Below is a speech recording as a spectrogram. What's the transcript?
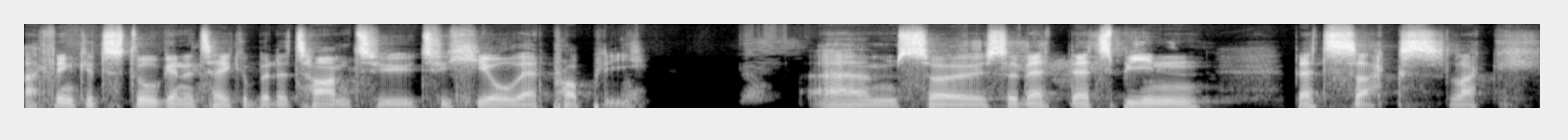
I think it's still going to take a bit of time to to heal that properly. Um, so so that that's been that sucks. Like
